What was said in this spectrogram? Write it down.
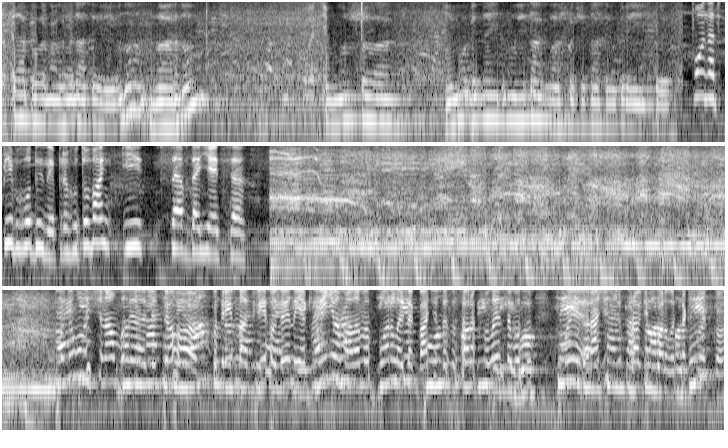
Все повинно виглядати рівно, гарно, тому що йому бідненькому і так важко читати українською. Понад півгодини приготувань і все вдається. Ми думали, що нам буде для цього потрібно дві години, як мінімум, але ми впоралися, як бачите, за 40 хвилин. Тому це ми раді, що справді впоралися так швидко.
